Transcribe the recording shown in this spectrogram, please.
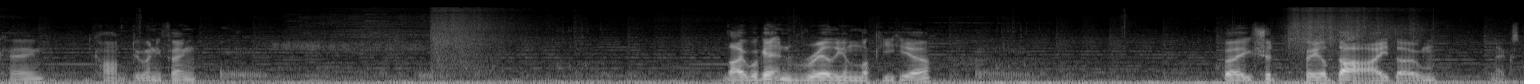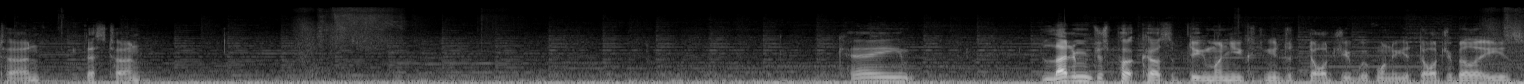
Okay, can't do anything. Like, we're getting really unlucky here. But he should he'll die though next turn. This turn. Okay. Let him just put Curse of Doom on you because you can just dodge it with one of your dodge abilities.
